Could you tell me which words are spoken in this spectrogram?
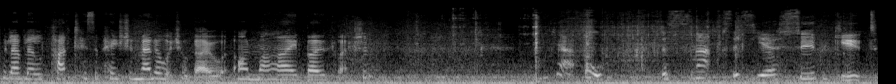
we'll have a little participation medal which will go on my bow collection. Yeah, oh, the snaps this year, super cute.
